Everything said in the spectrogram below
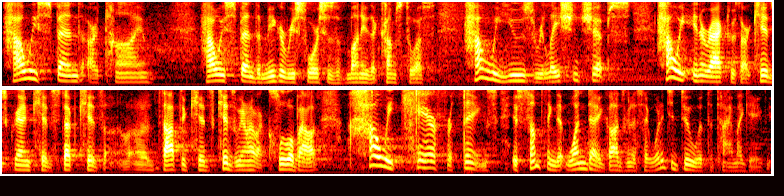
How we spend our time, how we spend the meager resources of money that comes to us, how we use relationships, how we interact with our kids, grandkids, stepkids, adopted kids, kids we don't have a clue about, how we care for things is something that one day God's going to say, What did you do with the time I gave you?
